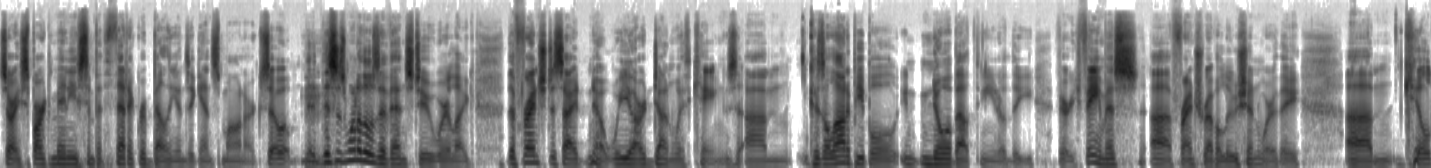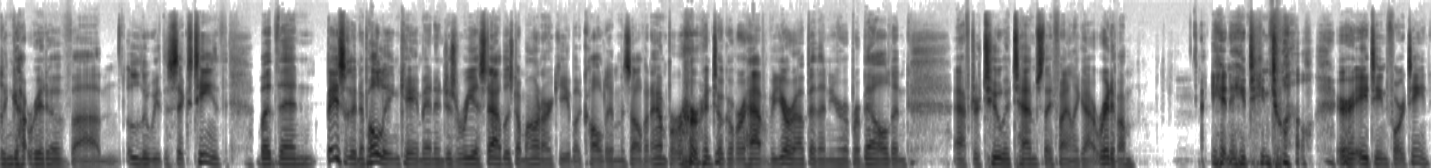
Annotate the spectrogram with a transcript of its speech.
sorry sparked many sympathetic rebellions against monarchs. So th- this is one of those events too where like the French decide no, we are done with kings. Because a lot of people know about the, you know the very famous uh, French Revolution where they um, killed and got rid of um, Louis the Sixteenth, but then basically Napoleon came in and just reestablished a monarchy, but called himself an emperor and took over half of Europe, and then Europe rebelled, and after two attempts, they finally got rid of him in 1812 or 1814.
